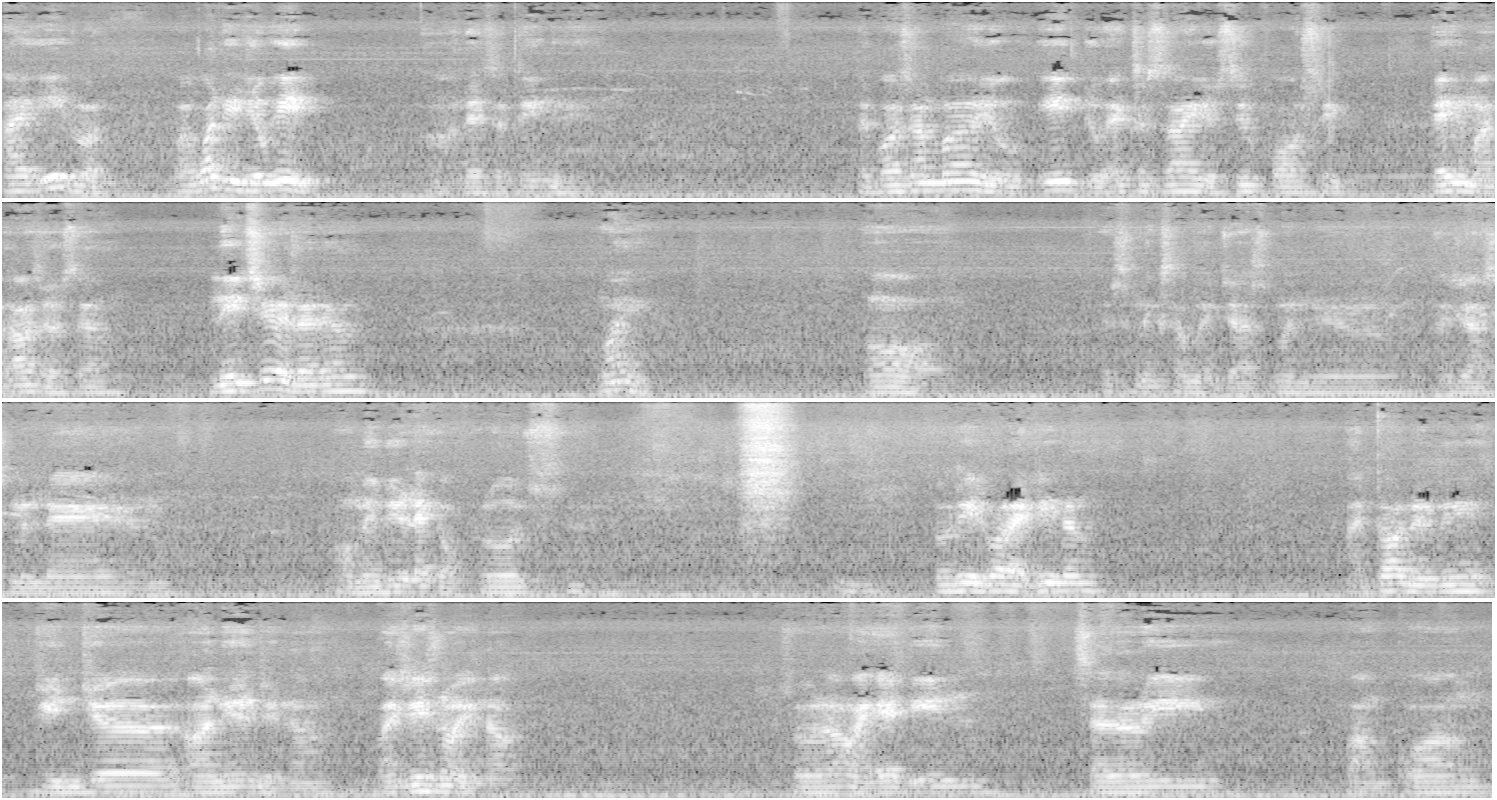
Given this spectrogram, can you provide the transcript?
I eat what? But what did you eat? Ah, that's the thing. Like for example, you eat, you exercise, you still fall sick. Then you must ask yourself, nature is like. Why? Oh, let's make some adjustment here, adjustment there, or maybe lack of fruits. So this is what I did. Huh? I thought maybe ginger, onions enough. But actually it's not enough. So now I add in celery, bangkuang,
